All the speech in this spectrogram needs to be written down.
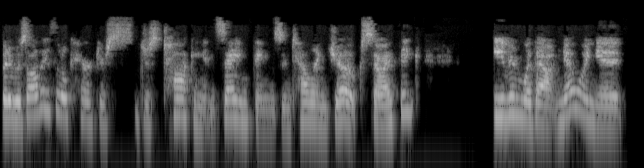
But it was all these little characters just talking and saying things and telling jokes. So I think even without knowing it,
